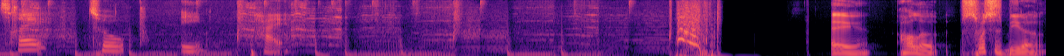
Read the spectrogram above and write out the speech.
3, 2, 1. Peg. Hey, hold up. Switch this beat up.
